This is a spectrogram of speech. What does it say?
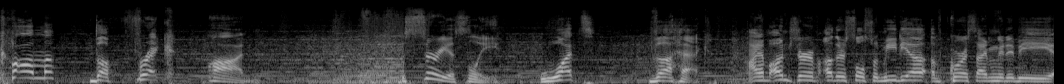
Come the frick on. Seriously, what the heck? I am unsure of other social media. Of course, I'm going to be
